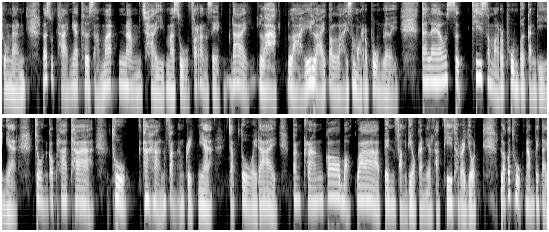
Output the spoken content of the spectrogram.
ช่วงนั้น และสุดท้ายเนี่ยเธอสามารถนำชัยมาสู่ฝรั่งเศสได้หลากหลายหลายต่อหลายสมรภูมิเลย แต่แล้วศึกที่สมรภูมิเบอร์กันดีเนี่ยโจนก็พลาดท่าถูกทหารฝั่งอังกฤษเนี่ยจับตัวไว้ได้ บางครั้งก็บอกว่าเป็นฝั่งเดียวกันเนี่ยครับที่ทรยศ แล้วก็ถูกนำไปไต่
